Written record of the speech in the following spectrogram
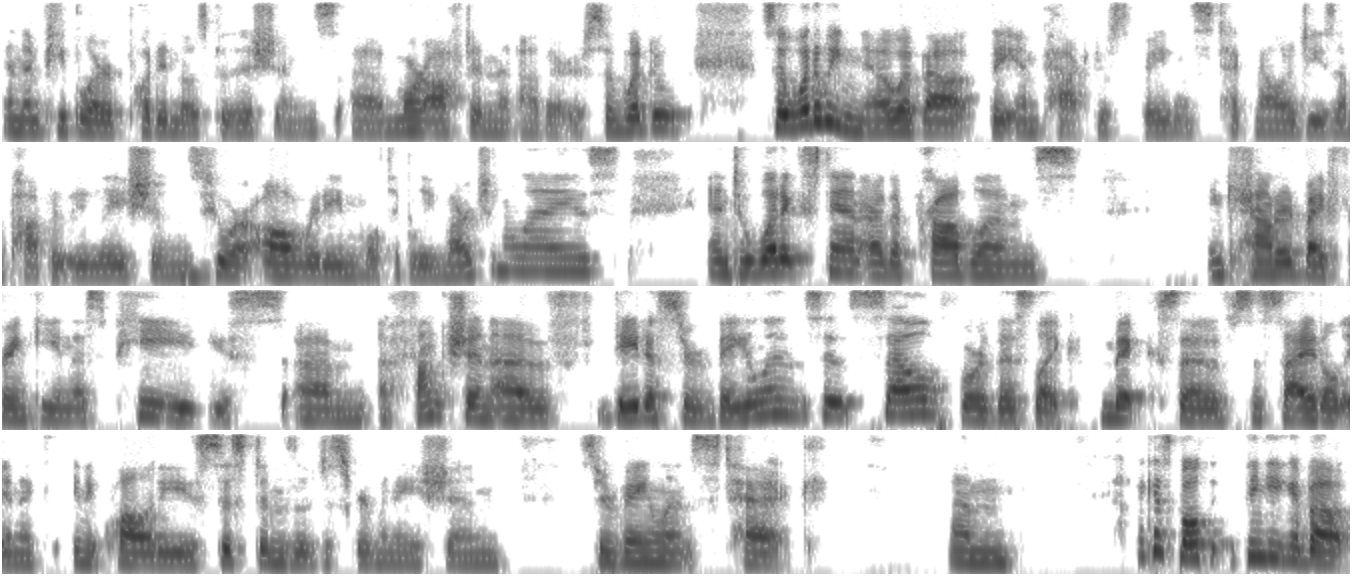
and then people are put in those positions uh, more often than others. So what do so what do we know about the impact of surveillance technologies on populations who are already multiply marginalized? And to what extent are the problems encountered by frankie in this piece um, a function of data surveillance itself or this like mix of societal inequalities systems of discrimination surveillance tech. Um, i guess both thinking about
